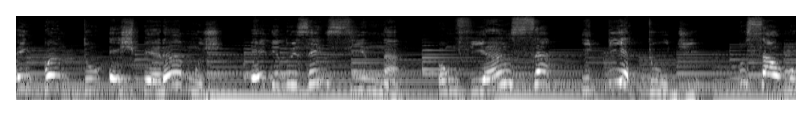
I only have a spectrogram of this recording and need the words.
Enquanto esperamos, ele nos ensina confiança e quietude. No Salmo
